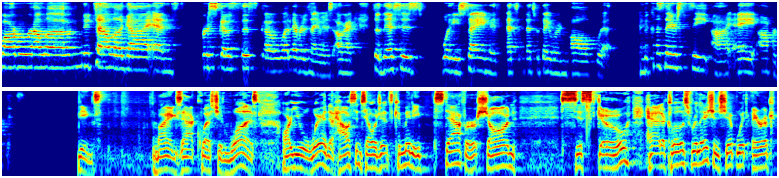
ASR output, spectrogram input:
Barbarella, Nutella guy, and Frisco Cisco, whatever his name is. Okay, so this is what he's saying is that's that's what they were involved with, and because they're CIA operatives. My exact question was Are you aware that House Intelligence Committee staffer Sean Misko had a close relationship with Eric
